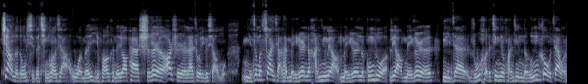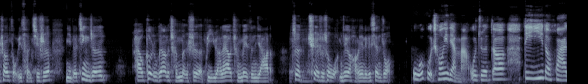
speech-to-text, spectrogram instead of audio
这样的东西的情况下，我们乙方可能要派十个人、二十个人来做一个项目，你这么算下来，每个人的含金量、每个人的工作量、每个人你在如何的竞争环境能够再往上走一层，其实你的竞争还有各种各样的成本是比原来要成倍增加的。这确实是我们这个行业的一个现状。我补充一点吧，我觉得第一的话，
